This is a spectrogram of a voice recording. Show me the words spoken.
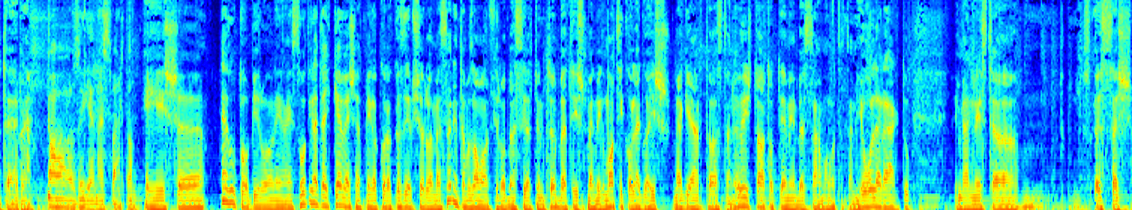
Terre. Az igen, ezt vártam. És ez utóbbiról néhány szót, illetve egy keveset még akkor a középsőről, mert szerintem az Amalfiról beszéltünk többet is, meg még Maci kollega is megjárta, aztán ő is tartott élménybeszámolót, aztán jól lerágtuk, hogy megnézte a, az összes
